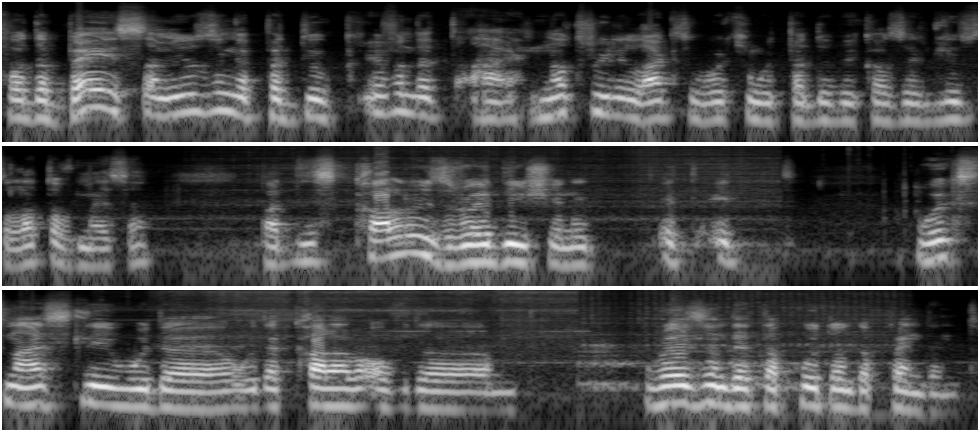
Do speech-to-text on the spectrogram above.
For the base, I'm using a Padauk, even that I not really like working with Padauk because it leaves a lot of mess. But this color is reddish and it, it, it works nicely with the, with the color of the um, resin that I put on the pendant.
